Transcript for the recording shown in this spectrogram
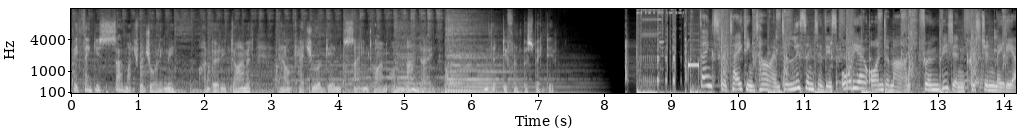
Hey, thank you so much for joining me. I'm Berni Dymet, and I'll catch you again same time on Monday with a different perspective. Thanks for taking time to listen to this audio on demand from Vision Christian Media.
